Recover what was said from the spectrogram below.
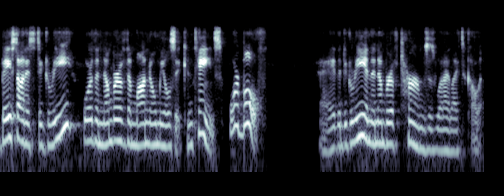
based on its degree or the number of the monomials it contains, or both. Okay, the degree and the number of terms is what I like to call it.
